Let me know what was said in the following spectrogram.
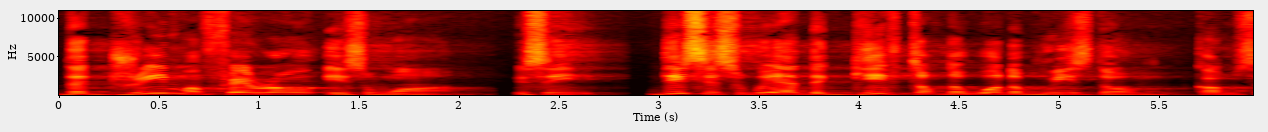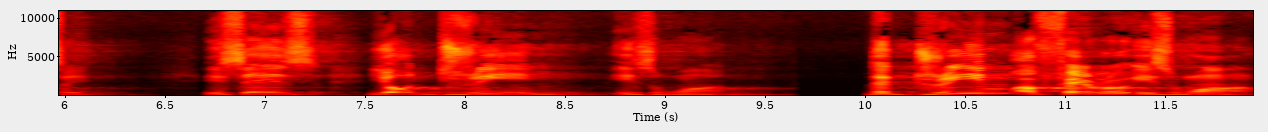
The dream of Pharaoh is one. You see, this is where the gift of the word of wisdom comes in. He says, Your dream is one. The dream of Pharaoh is one.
